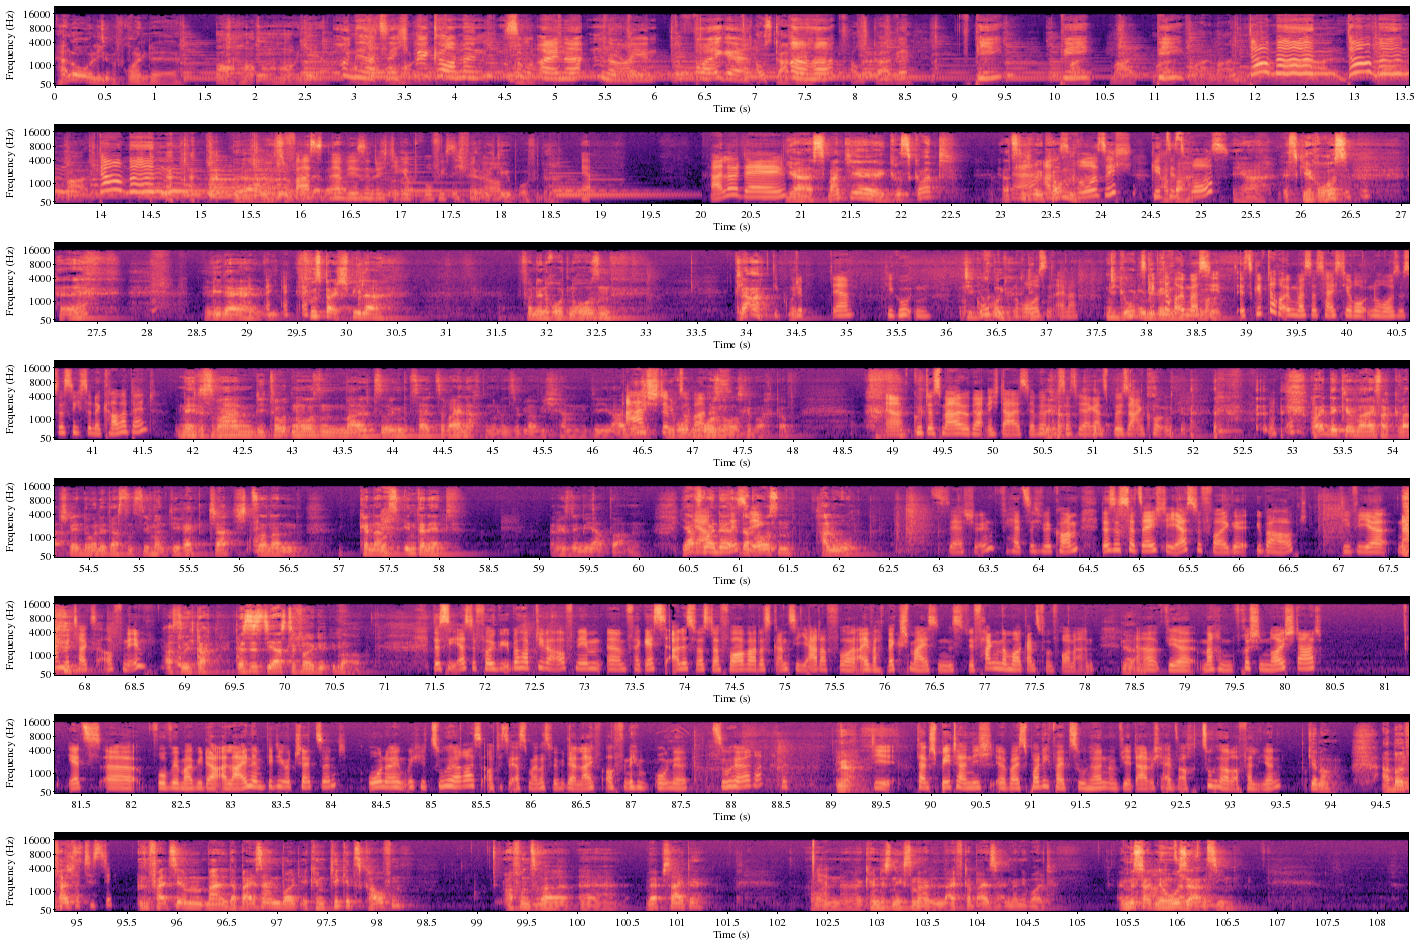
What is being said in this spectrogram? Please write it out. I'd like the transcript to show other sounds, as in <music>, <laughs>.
Hallo, liebe Freunde. Aha, aha, yeah. Und herzlich willkommen zu einer neuen Folge. Ausgabe. Aha. Ausgabe. Pi, Pi, Mal, mal, Pi. mal, mal. mal. Daumen, Daumen, Mal. Daumen. Ja, <laughs> so Fast, ne? Wir sind richtige Profis, ich finde auch. richtige Profi da. Ja. Hallo Dave. Ja, Svantje, grüß Gott. Herzlich Ja, willkommen. Alles rosig? Geht's jetzt Aber- los? Ja, es geht los. <laughs> äh, wieder die Fußballspieler von den Roten Rosen. Klar, Die gute, ja, die guten. die Guten. Roten Rosen, Alter. Die, die Guten Es gibt gewinnen doch irgendwas, immer. es gibt doch irgendwas, das heißt die Roten Rosen. Ist das nicht so eine Coverband? Nee, das waren die Toten Hosen mal zu irgendeiner Zeit zu Weihnachten oder so, glaube ich, haben die, Album, Ah, stimmt, die so Roten war Rosen das. rausgebracht. Glaub. Ja, gut, dass Mario gerade nicht da ist. Der wird Ja. uns das wieder ganz böse angucken. <laughs> Heute können wir einfach Quatsch reden, ohne dass uns jemand direkt judgt, sondern können das Internet Resümee abwarten. Ja, Ja, Freunde da deswegen- draußen, hallo. Sehr schön. Herzlich willkommen. Das ist tatsächlich die erste Folge überhaupt, die wir <laughs> nachmittags aufnehmen. Achso, ich dachte, das ist die erste Folge überhaupt. Das ist die erste Folge überhaupt, die wir aufnehmen. Ähm, vergesst alles, was davor war, das ganze Jahr davor, einfach wegschmeißen. Wir fangen nochmal ganz von vorne an. Ja. Ja. wir machen einen frischen Neustart. Jetzt, äh, wo wir mal wieder alleine im Videochat sind, ohne irgendwelche Zuhörer. Ist auch das erste Mal, dass wir wieder live aufnehmen, ohne Zuhörer. Ja, Die dann später nicht äh, bei Spotify zuhören und wir dadurch einfach Zuhörer verlieren genau. Aber falls, falls ihr mal dabei sein wollt, ihr könnt Tickets kaufen auf unserer äh, Webseite und äh, könnt das nächste Mal live dabei sein, wenn ihr wollt. Ihr müsst Genau, halt eine Hose anziehen.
